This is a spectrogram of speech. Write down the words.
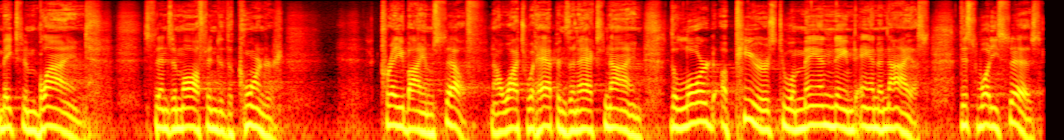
makes him blind, sends him off into the corner, pray by himself. Now, watch what happens in Acts 9. The Lord appears to a man named Ananias. This is what he says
